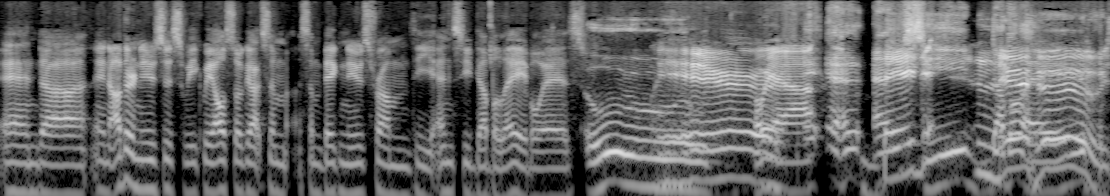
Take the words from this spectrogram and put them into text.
and uh in other news this week we also got some some big news from the ncaa boys Ooh. Oh yeah, A- a- Big NCAA. news.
